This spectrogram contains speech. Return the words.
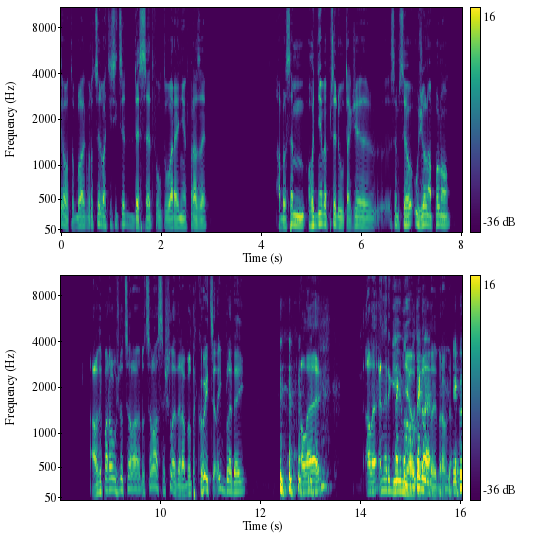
jo, to bylo jak v roce 2010 v Outu aréně v Praze. A byl jsem hodně vepředu, takže jsem si ho užil naplno. Ale vypadal už docela, docela sešle, teda byl takový celý bledej. Ale ale energii tak, měl, takhle, teda, to je pravda. Jako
